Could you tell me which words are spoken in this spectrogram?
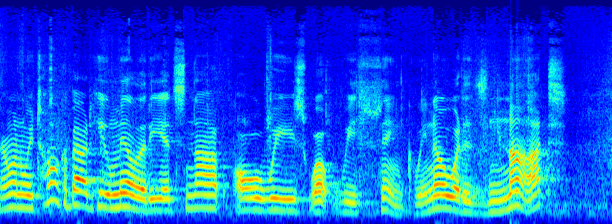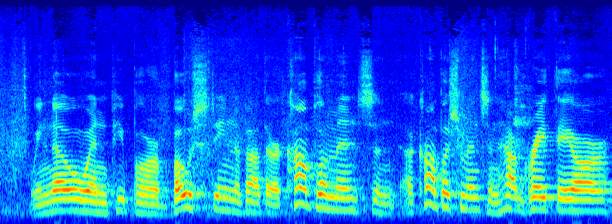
Now, when we talk about humility, it's not always what we think. We know what it's not. We know when people are boasting about their accomplishments and accomplishments and how great they are.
